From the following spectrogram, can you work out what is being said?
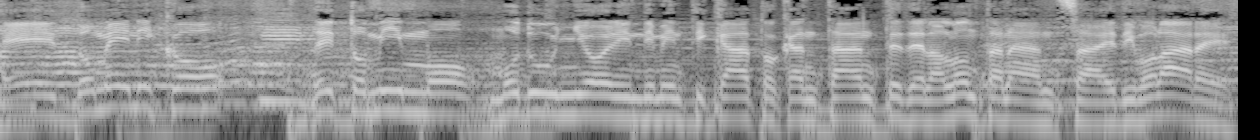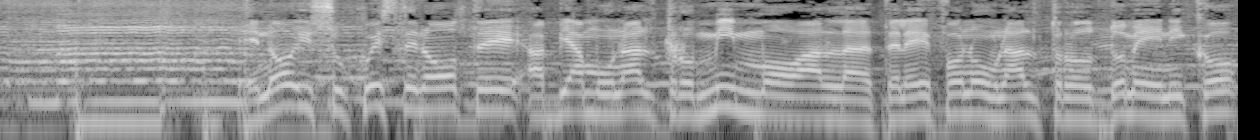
è Domenico, detto Mimmo Modugno, l'indimenticato cantante della lontananza e di volare. E noi su queste note abbiamo un altro Mimmo al telefono, un altro Domenico.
